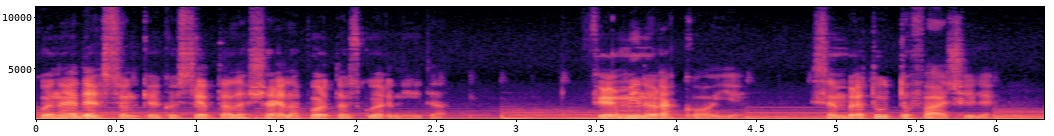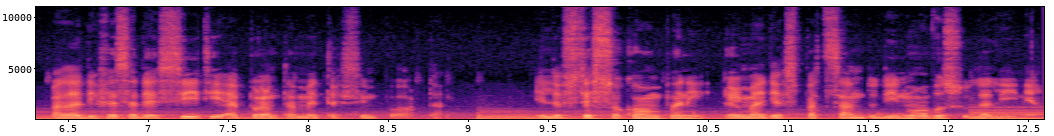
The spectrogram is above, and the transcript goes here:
con Ederson che è costretto a lasciare la porta sguarnita. Firmino raccoglie. Sembra tutto facile, ma la difesa del City è pronta a mettersi in porta e lo stesso Company rimedia spazzando di nuovo sulla linea.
